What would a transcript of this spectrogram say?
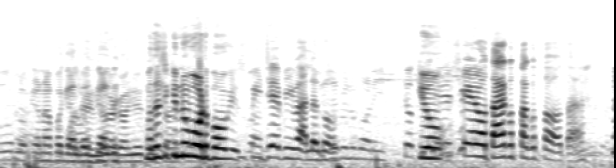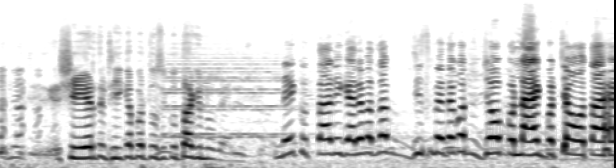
ਹੋਰ ਲੋਕਾਂ ਨਾਲ ਆਪਾਂ ਗੱਲਬਾਤ ਕਰਦੇ ਮਤਲਬ ਜੀ ਕਿਹਨੂੰ ਵੋਟ ਪਾਓਗੇ ਇਸ ਵਾਰ बीजेपी वाले को ਬੀਜੇਪੀ ਨੂੰ ਪਾਣੀ ਕਿਉਂ शेर होता है कुत्ता कुत्ता होता है ਨਹੀਂ, ਸ਼ੇਰ ਤੇ ਠੀਕ ਹੈ ਪਰ ਤੁਸੀਂ ਕੁੱਤਾ ਕਿਹਨੂੰ ਕਹਿ ਰਹੇ ਹੋ नहीं कुत्ता नहीं कह रहे मतलब जिसमें देखो जो लायक बच्चा होता है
